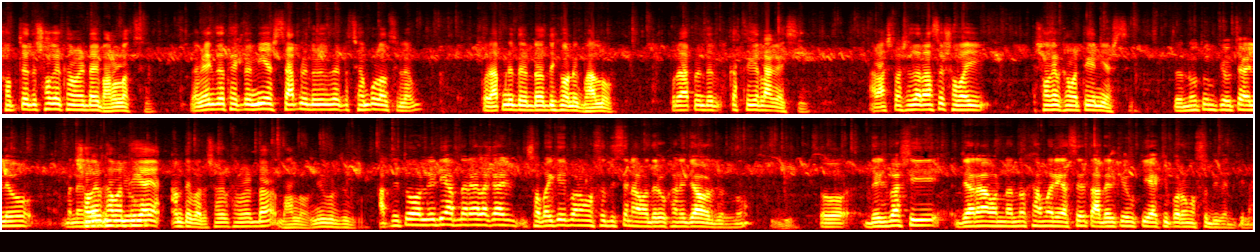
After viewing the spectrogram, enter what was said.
সবচাইতে শখের খামারটাই ভালো লাগছে। আমি এক জায়গা একটা নিয়ে আসছি, আপনাদের একটা স্যাম্পল আনছিলাম। পরে আপনাদেরটা দেখে অনেক ভালো। পরে আপনাদের কাছ থেকে লাগাইছি। আর আশপাশে যারা আছে, সবাই শখের খামার থেকে নিয়ে আসছে। তো নতুন কেউ চাইলেও মানে নতুন খামার থেকে আনতে পারে। শখের খামারটা ভালো নির্ভরযোগ্য। আপনি তো অলরেডি আপনার এলাকায় সবাইকেই পরামর্শ দিচ্ছেন আমাদের ওখানে যাওয়ার জন্য। তো দেশবাসী যারা অন্যান্য খামারি আছে তাদেরকেও কি একই পরামর্শ দিবেন কিনা?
